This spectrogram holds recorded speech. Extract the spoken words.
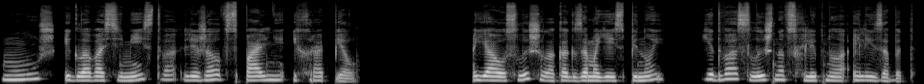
Муж и глава семейства лежал в спальне и храпел. Я услышала, как за моей спиной едва слышно всхлипнула Элизабет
